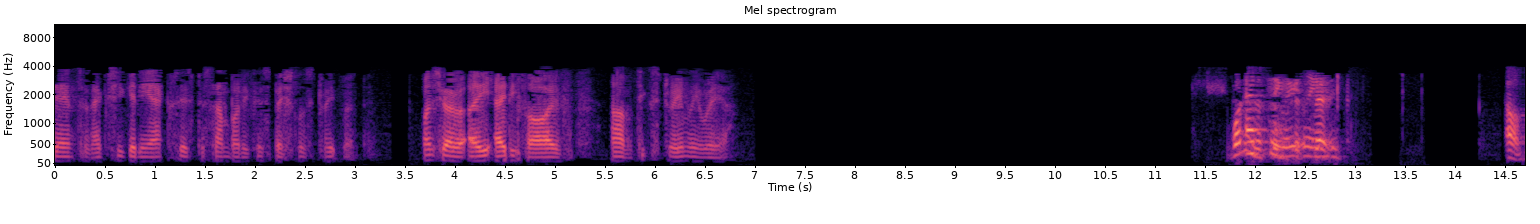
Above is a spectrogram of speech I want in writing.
chance of actually getting access to somebody for specialist treatment. Once you're over 85, um, it's extremely rare. One of Absolutely. the things that, that oh,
